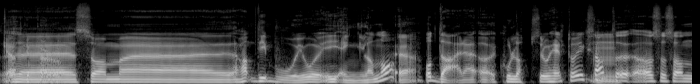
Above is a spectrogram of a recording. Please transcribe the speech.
Uh, Eh, som uh, han, De bor jo i England nå, Ja. Og der er, kollapser jo helt òg, ikke sant? Mm. Altså sånn,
